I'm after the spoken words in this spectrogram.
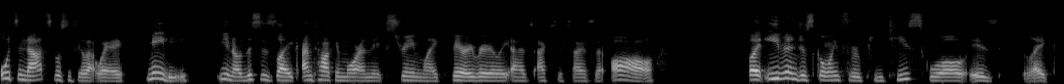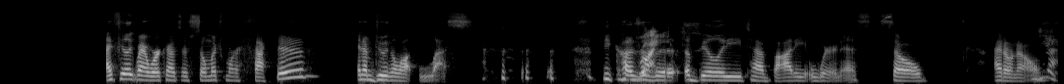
oh it's not supposed to feel that way. Maybe you know this is like i'm talking more on the extreme like very rarely as exercise at all. But even just going through pt school is like i feel like my workouts are so much more effective and i'm doing a lot less because Right. of the ability to have body awareness so i don't know Yeah,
